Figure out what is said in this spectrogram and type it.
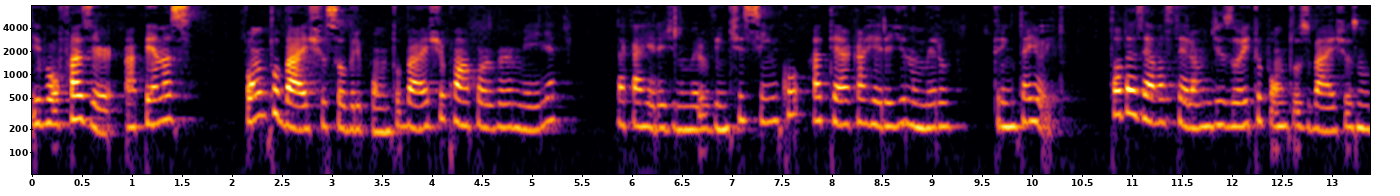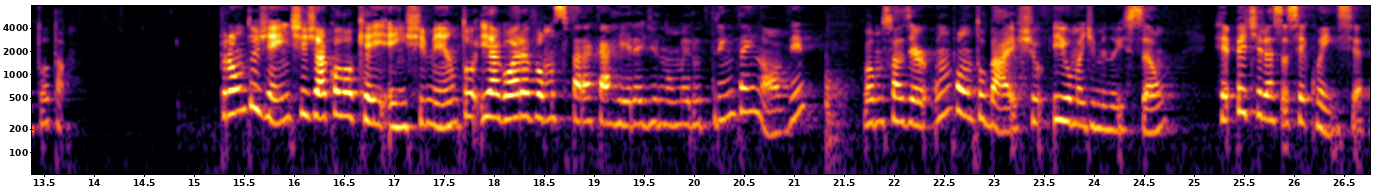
E vou fazer apenas ponto baixo sobre ponto baixo com a cor vermelha da carreira de número 25 até a carreira de número 38. Todas elas terão 18 pontos baixos no total. Pronto, gente, já coloquei enchimento e agora vamos para a carreira de número 39. Vamos fazer um ponto baixo e uma diminuição repetir essa sequência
